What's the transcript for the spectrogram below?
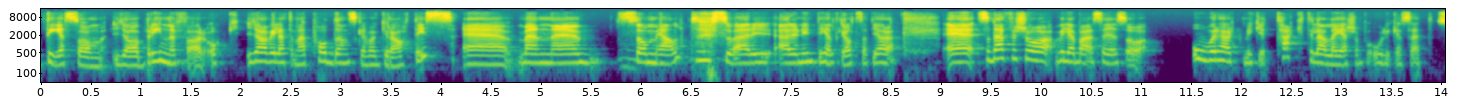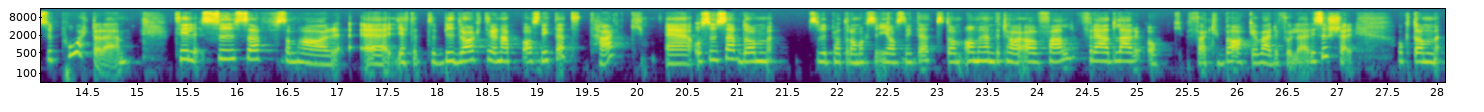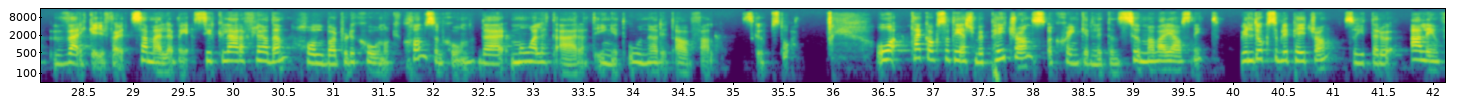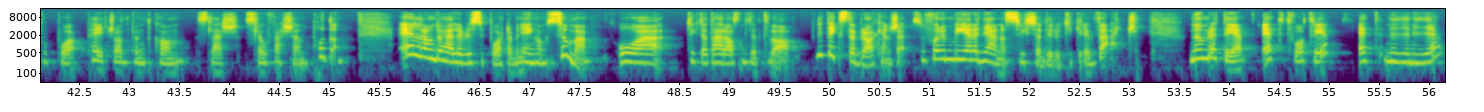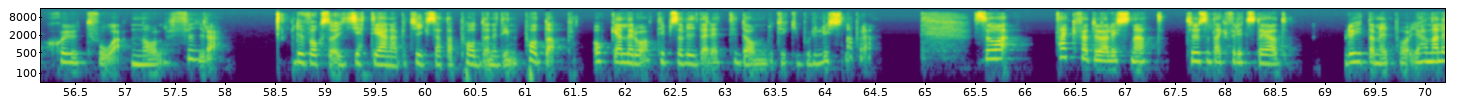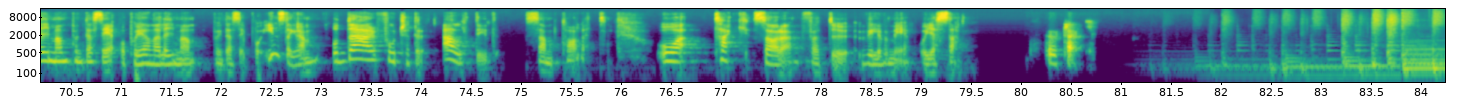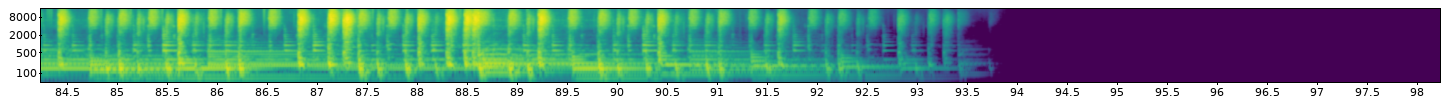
det som jag brinner för och jag vill att den här podden ska vara gratis. Eh, men eh, som med allt så är, är den inte helt gratis att göra. Så därför så vill jag bara säga så oerhört mycket tack till alla er som på olika sätt supportar det. Till Sysaf som har gett ett bidrag till det här avsnittet, tack. Och Sysaf de som vi pratade om också i avsnittet. De omhändertar avfall, förädlar och för tillbaka värdefulla resurser. Och de verkar ju för ett samhälle med cirkulära flöden, hållbar produktion och konsumtion där målet är att inget onödigt avfall ska uppstå. Och tack också till er som är patrons och skänker en liten summa varje avsnitt. Vill du också bli Patreon så hittar du all info på patreon.com slowfashionpodden. Eller om du hellre vill supporta med en engångssumma och tyckte att det här avsnittet var lite extra bra kanske så får du mer än gärna swisha det du tycker är värt. Numret är 123 199 7204. Du får också jättegärna betygsätta podden i din poddapp och eller då tipsa vidare till dem du tycker borde lyssna på den. Så tack för att du har lyssnat. Tusen tack för ditt stöd. Du hittar mig på johannaleiman.se och på johannaleiman.se på Instagram och där fortsätter alltid samtalet. Och tack Sara för att du ville vara med och gästa. Stort tack.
